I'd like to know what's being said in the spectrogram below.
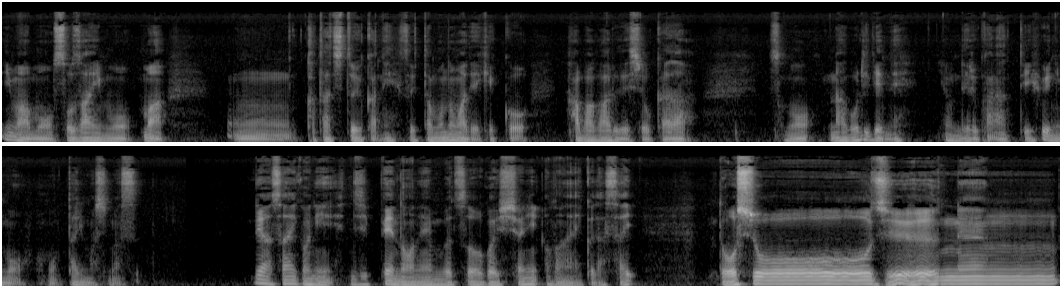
今はもう素材もまあうん形というかねそういったものまで結構幅があるでしょうからその名残でね読んでるかなっていうふうにも思ったりもします。では最後に十平の念仏をご一緒にお唱えください。土生十年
